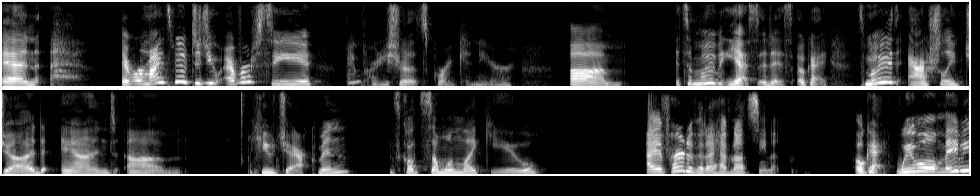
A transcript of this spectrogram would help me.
And it reminds me of did you ever see I'm pretty sure that's Greg Kinnear. Um it's a movie yes, it is. Okay. It's a movie with Ashley Judd and um Hugh Jackman. It's called Someone Like You. I have heard of it. I have not seen it. Okay, we will maybe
